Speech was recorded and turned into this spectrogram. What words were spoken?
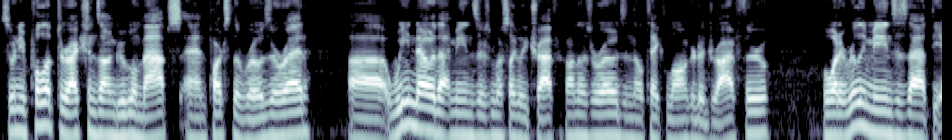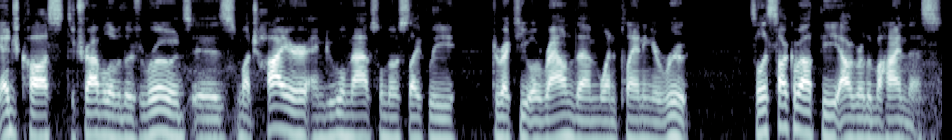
So when you pull up directions on Google Maps and parts of the roads are red, uh, we know that means there's most likely traffic on those roads and they'll take longer to drive through. But what it really means is that the edge cost to travel over those roads is much higher and Google Maps will most likely direct you around them when planning your route. So let's talk about the algorithm behind this.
